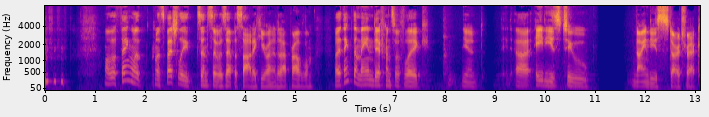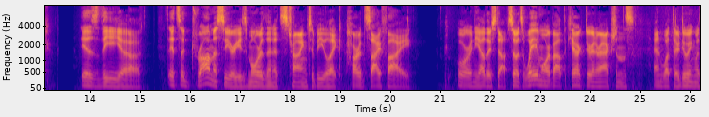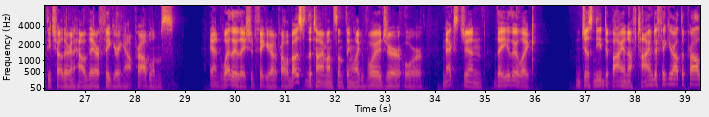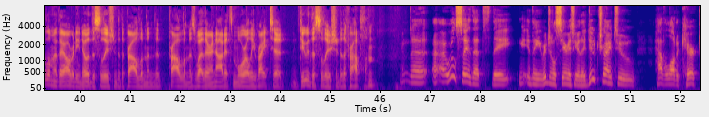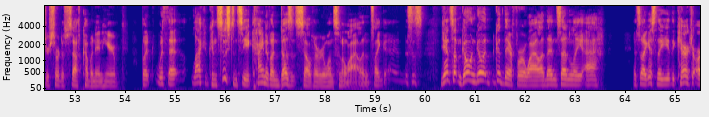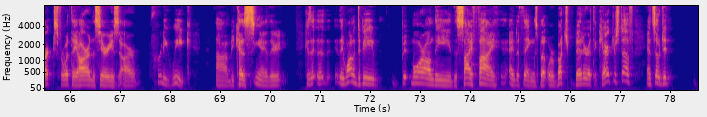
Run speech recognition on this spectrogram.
well, the thing with, especially since it was episodic, you run into that problem. But I think the main difference with like, you know, uh, 80s to 90s Star Trek is the uh, it's a drama series more than it's trying to be like hard sci-fi or any other stuff. So it's way more about the character interactions and what they're doing with each other and how they're figuring out problems and whether they should figure out a problem. Most of the time on something like Voyager or Next Gen, they either like just need to buy enough time to figure out the problem, or they already know the solution to the problem, and the problem is whether or not it's morally right to do the solution to the problem. And uh, I will say that they, in the original series here, they do try to have a lot of character sort of stuff coming in here, but with that lack of consistency, it kind of undoes itself every once in a while, and it's like this is you had something going good good there for a while, and then suddenly ah and so I guess the the character arcs for what they are in the series are pretty weak um, because you know they're because they wanted to be a bit more on the the sci-fi end of things, but were much better at the character stuff, and so didn't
